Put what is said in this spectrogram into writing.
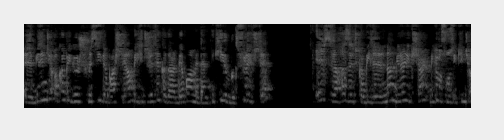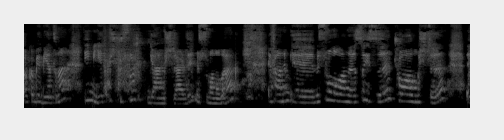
E, birinci Akabe görüşmesiyle başlayan ve hicrete kadar devam eden iki yıllık süreçte Evs ve Hazret kabilelerinden birer ikişer biliyorsunuz ikinci akabe biatına değil mi 70 küsur gelmişlerdi Müslüman olarak. Efendim e, Müslüman olanların sayısı çoğalmıştı. E,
